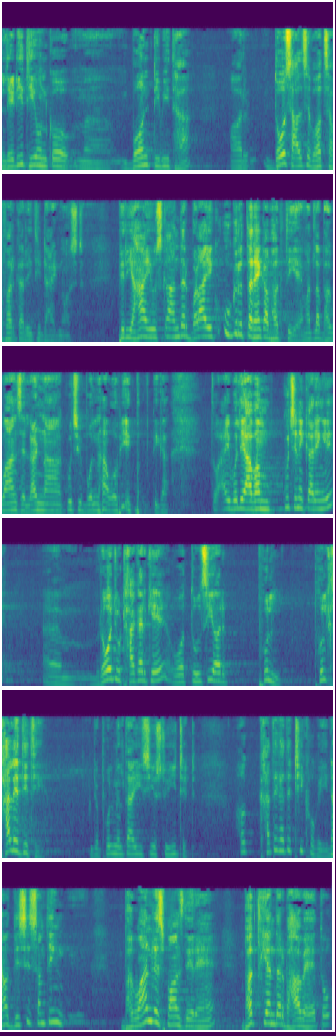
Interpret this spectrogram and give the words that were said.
लेडी थी, उनको बोन टीबी था और दो साल से बहुत सफ़र कर रही थी डायग्नोस्ड फिर यहाँ उसका अंदर बड़ा एक उग्र तरह का भक्ति है मतलब भगवान से लड़ना, कुछ भी बोलना, वो भी एक भक्ति का। तो आई बोली, अब हम कुछ नहीं करेंगे। रोज उठा करके वो तुलसी और फूल फूल खा लेती थी। जो फूल मिलता है यूज़ टू ईट इट और खाते खाते ठीक हो गई। नाउ दिस इज़ समथिंग भगवान रिस्पॉन्स दे रहे हैं। भक्त के अंदर भाव है तो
